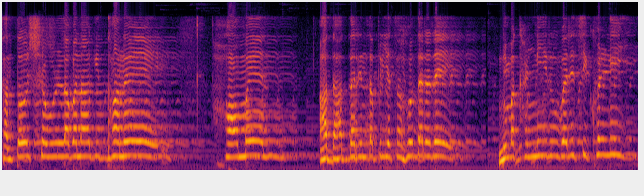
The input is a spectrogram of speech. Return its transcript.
ಸಂತೋಷವುಳ್ಳವನಾಗಿದ್ದಾನೆ. ಹಾಮೇನ್ ಅದಾದ್ದರಿಂದ ಪ್ರಿಯ ಸಹೋದರರೇ, ನಿಮ್ಮ ಕಣ್ಣೀರು ಒರೆಸಿಕೊಳ್ಳಿ.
